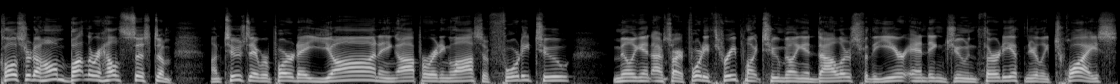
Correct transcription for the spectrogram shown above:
Closer to home, Butler Health System on Tuesday reported a yawning operating loss of 42 million, I'm sorry, 43.2 million dollars for the year ending June 30th, nearly twice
